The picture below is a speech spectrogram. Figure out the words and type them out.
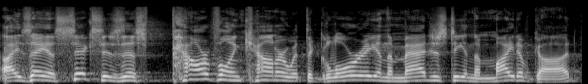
Isaiah 6 is this powerful encounter with the glory and the majesty and the might of God.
